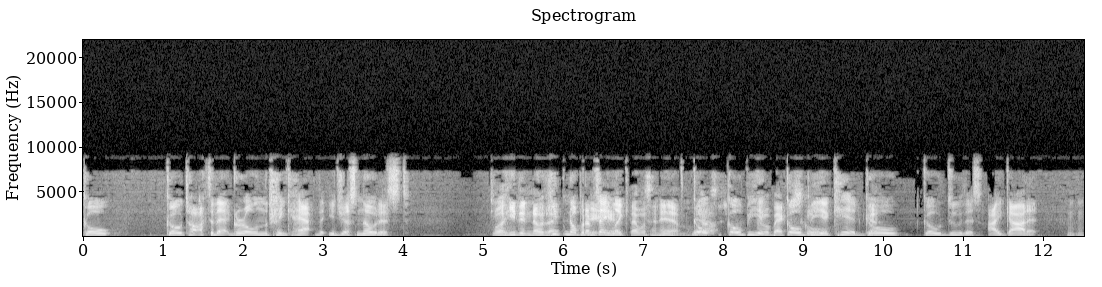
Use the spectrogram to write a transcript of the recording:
go go talk to that girl in the pink hat that you just noticed. Well, he didn't know that. He- no, but I'm Yeah, saying, yeah, like- that wasn't him. Go Yeah. go be Go a back go school. be a kid. Go go do this. I got it. Mhm.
